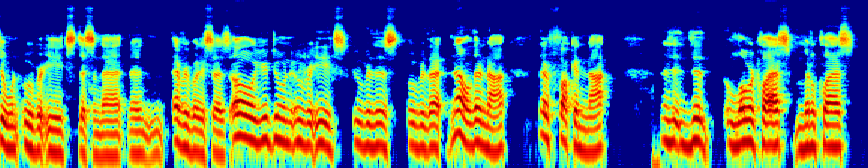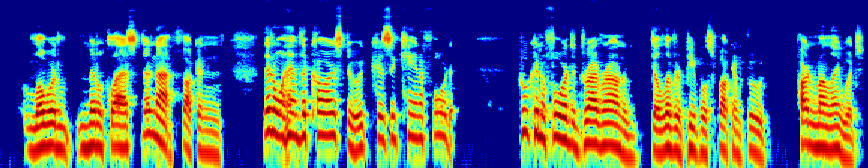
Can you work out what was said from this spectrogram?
doing Uber Eats, this and that, and everybody says, "Oh, you're doing Uber Eats, Uber this, Uber that." No, they're not. They're fucking not. The, lower class, middle class, lower middle class, they're not fucking. They don't have the cars to it because they can't afford it. Who can afford to drive around and deliver people's fucking food? Pardon my language.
